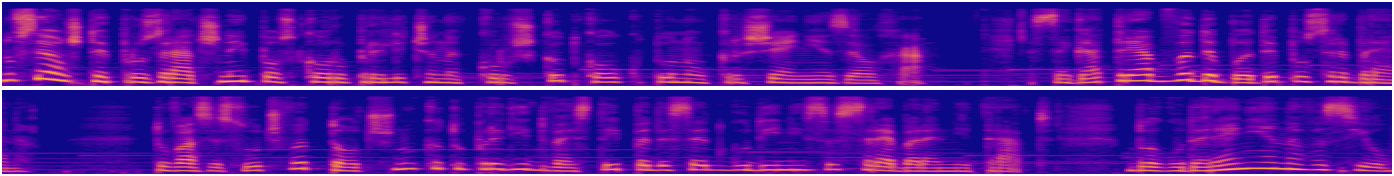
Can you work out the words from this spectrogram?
но все още е прозрачна и по-скоро прилича на кружка, отколкото на украшение за лха. Сега трябва да бъде посребрена. Това се случва точно като преди 250 години с сребърен нитрат, благодарение на Васил,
